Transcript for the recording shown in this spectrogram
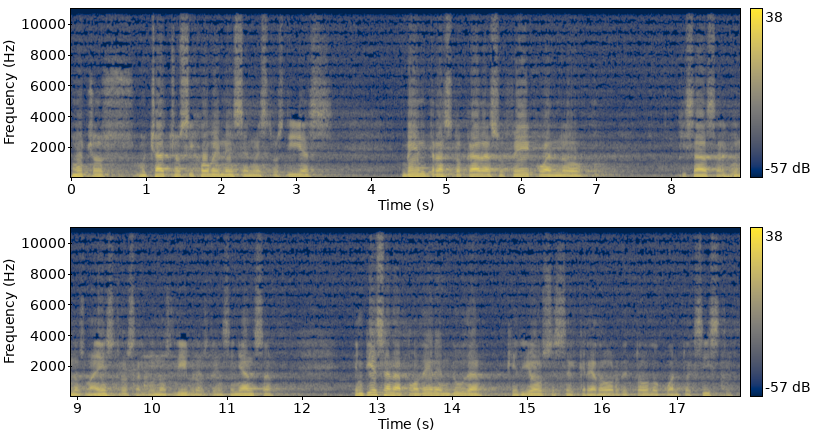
Muchos muchachos y jóvenes en nuestros días ven trastocada su fe cuando quizás algunos maestros, algunos libros de enseñanza, empiezan a poner en duda que Dios es el creador de todo cuanto existe,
